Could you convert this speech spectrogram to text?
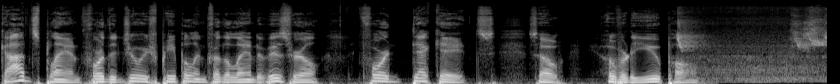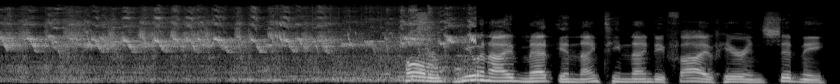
God's plan for the Jewish people and for the land of Israel for decades. So, over to you, Paul. Paul, you and I met in 1995 here in Sydney,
